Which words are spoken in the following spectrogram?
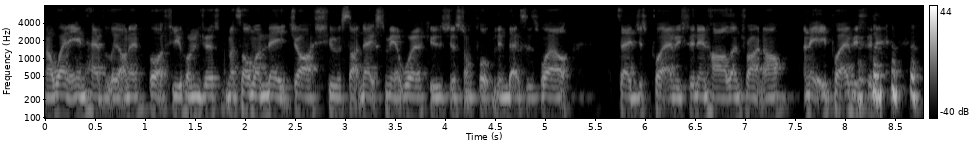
And I went in heavily on it, bought a few hundred. And I told my mate Josh, who was sat next to me at work, who was just on Football Index as well, I said, just put everything in Haaland right now. And he put everything in.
